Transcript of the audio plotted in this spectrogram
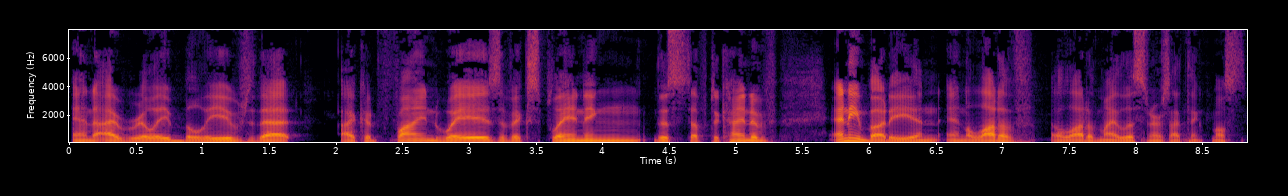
and I really believed that I could find ways of explaining this stuff to kind of anybody and and a lot of a lot of my listeners I think most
